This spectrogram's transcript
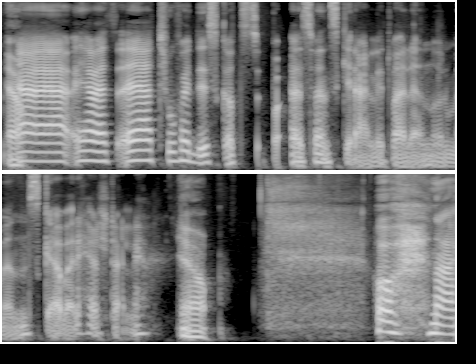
Ja. Jeg, jeg, vet, jeg tror faktisk at svensker er litt verre enn nordmenn, skal jeg være helt ærlig. Ja. Åh, nei,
